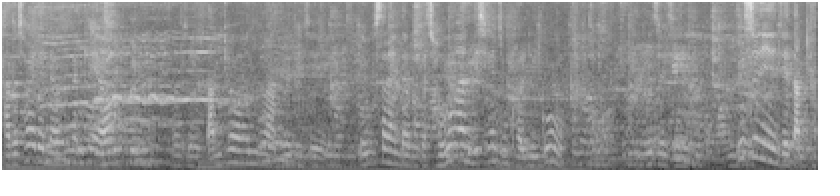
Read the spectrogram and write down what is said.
바로 서야 된다고 생각해요. 그래서 이제 남편도 아무래도 이제 외국 사람이다 보니까 적응하는 데 시간이 좀 걸리고 그래서 이제 1순위는 이제 남편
